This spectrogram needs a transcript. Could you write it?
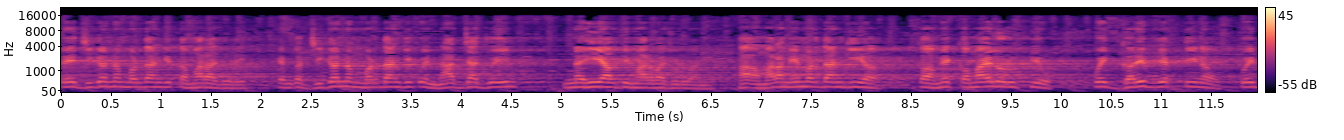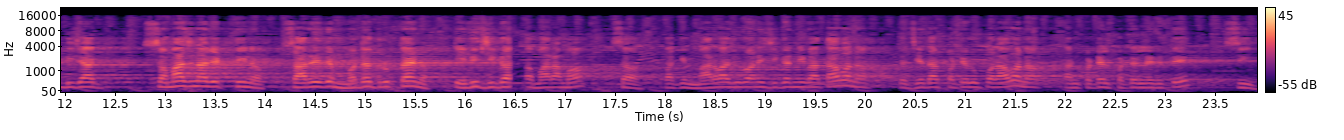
તો એ જીગરને મરદાનગી તમારા જોડે. કેમ કે જીગરને મરદાનગી કોઈ નાત જાત જોઈ નહીં આવતી મારવા જોડવાની. હા અમારા મેં મરદાનગી કે અમે કમાયેલો રૂપિયો કોઈ ગરીબ વ્યક્તિને, કોઈ બીજા સમાજના વ્યક્તિને સારી રીતે મદદરૂપ થાય ને એવી જીગર અમારામાં સ. બાકી મારવા જોવાની જીગરની વાત આવે ને, તો જેદાર પટેલ ઉપર આવે ને અને પટેલ પટેલની રીતે સીજ.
